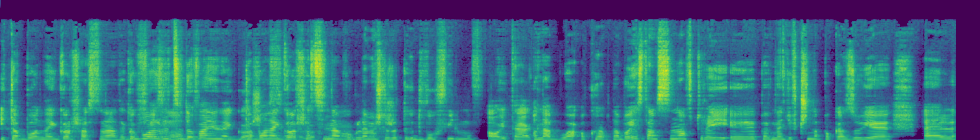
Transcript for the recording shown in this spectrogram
I to była najgorsza scena tego To była filmu. zdecydowanie najgorsza to była scena najgorsza scena filmu. w ogóle, myślę, że tych dwóch filmów. Oj, tak. Ona była okropna, bo jest tam scena, w której y, pewna dziewczyna pokazuje El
